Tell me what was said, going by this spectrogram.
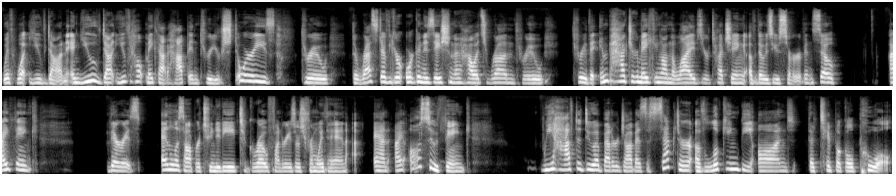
with what you've done and you've done you've helped make that happen through your stories through the rest of your organization and how it's run through through the impact you're making on the lives you're touching of those you serve and so i think there is endless opportunity to grow fundraisers from within and i also think we have to do a better job as a sector of looking beyond the typical pool.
